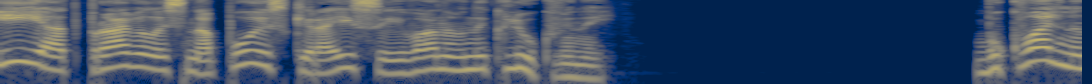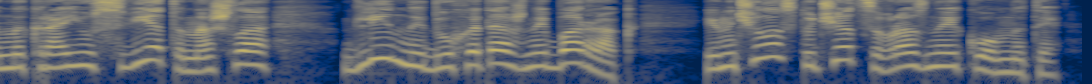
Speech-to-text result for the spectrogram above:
Ия отправилась на поиски Раисы Ивановны Клюквиной. Буквально на краю света нашла длинный двухэтажный барак и начала стучаться в разные комнаты —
